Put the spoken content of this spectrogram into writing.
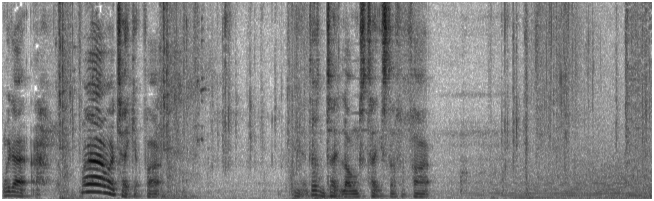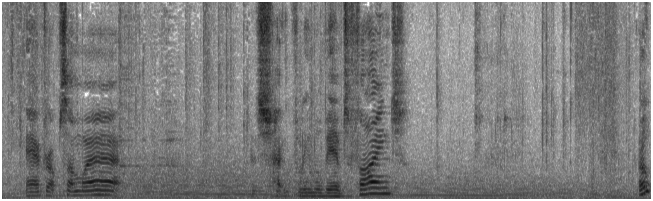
We don't... Well, we'll take it apart. It doesn't take long to take stuff apart. Airdrop somewhere. Which hopefully we'll be able to find. Oh!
